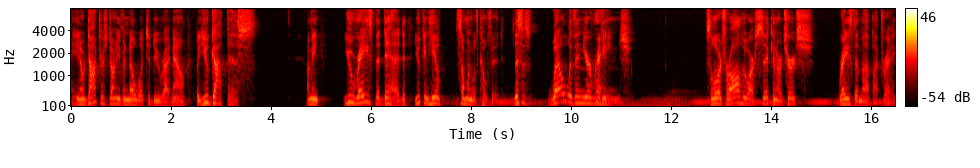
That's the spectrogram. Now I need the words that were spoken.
You know, doctors don't even know what to do right now, but you got this. I mean, you raise the dead, you can heal someone with COVID. This is well within your range. So, Lord, for all who are sick in our church, raise them up, I pray.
